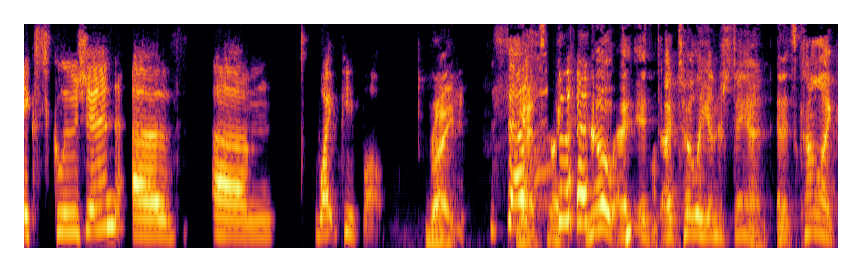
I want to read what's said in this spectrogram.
exclusion of um, white people. Right. So yeah, it's like no, I- it, I totally understand, and it's kind of like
